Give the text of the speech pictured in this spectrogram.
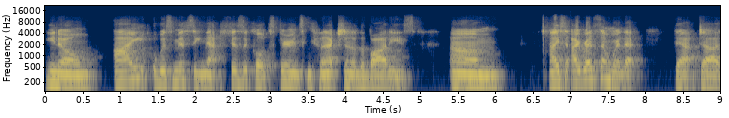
you know, I was missing that physical experience and connection of the bodies. Um, I, I read somewhere that that uh,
